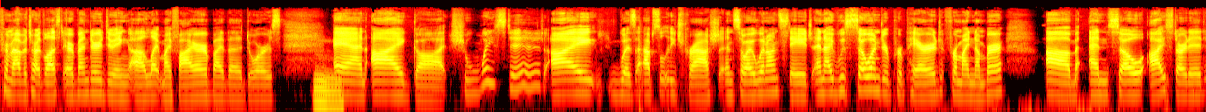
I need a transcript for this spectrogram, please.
from Avatar The Last Airbender doing uh, Light My Fire by the Doors Mm. and I got wasted. I was absolutely trashed, and so I went on stage, and I was so underprepared for my number. Um, and so I started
